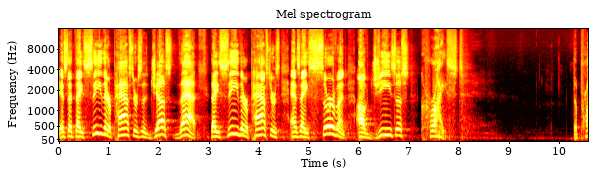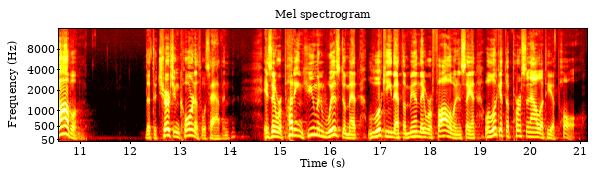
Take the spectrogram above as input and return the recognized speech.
is that they see their pastors as just that. They see their pastors as a servant of Jesus Christ. The problem that the church in Corinth was having is they were putting human wisdom at looking at the men they were following and saying, well, look at the personality of Paul.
